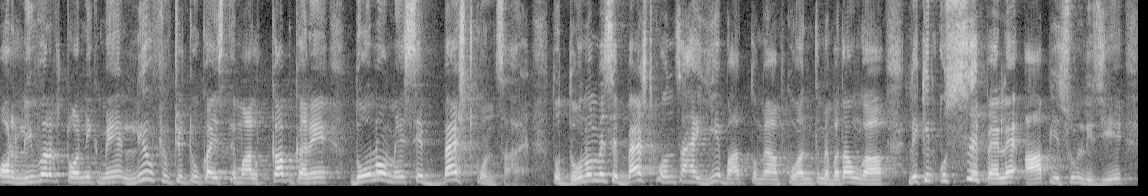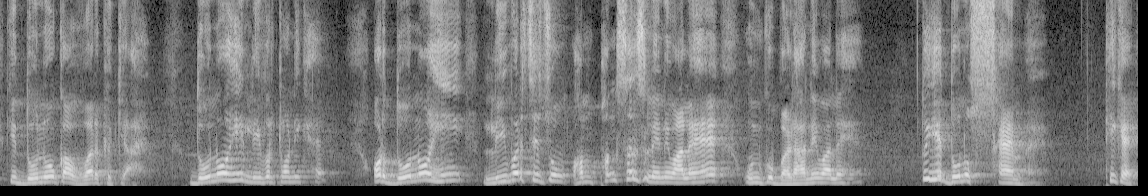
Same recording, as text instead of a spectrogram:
और लीवर टॉनिक में लिव 52 का इस्तेमाल कब करें, दोनों में से बेस्ट कौन सा है? तो दोनों में से बेस्ट कौन सा है, ये बात तो मैं आपको अंत में बताऊँगा, लेकिन उससे पहले आप ये सुन लीजिए कि दोनों का वर्क क्या है। दोनों ही लीवर टॉनिक है। और दोनों ही लीवर से जो हम फ़ंक्शंस लेने वाले हैं, उनको बढ़ाने वाले हैं। तो ये दोनों सेम है, ठीक है?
